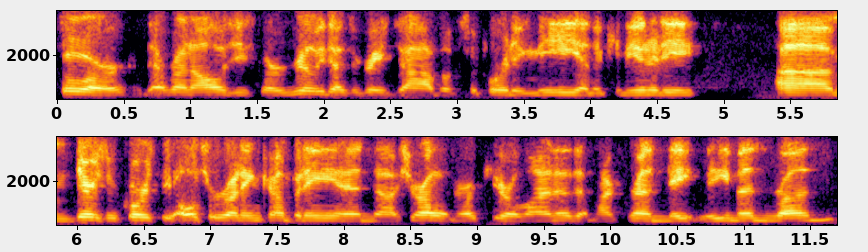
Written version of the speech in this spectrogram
store, that Runology store, really does a great job of supporting me and the community. Um, there's, of course, the ultra running company in uh, Charlotte, North Carolina, that my friend Nate Lehman runs.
